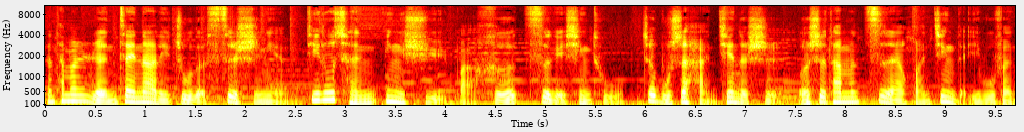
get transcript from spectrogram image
但他们仍在那里住了四十年。基督曾应许把河赐给信徒。”这不是罕见的事，而是他们自然环境的一部分。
